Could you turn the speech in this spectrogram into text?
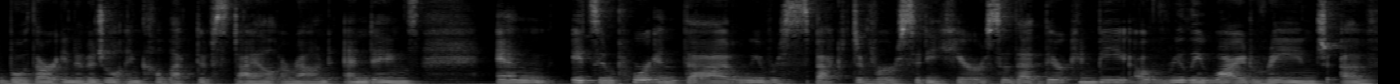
both our individual and collective style around endings and it's important that we respect diversity here so that there can be a really wide range of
